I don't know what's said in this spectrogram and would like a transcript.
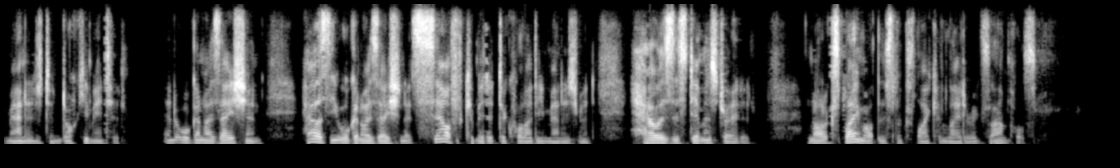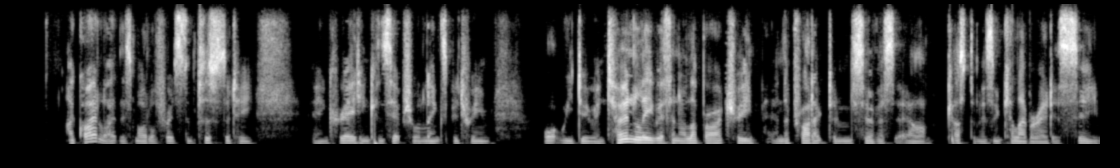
managed and documented? and organization. How is the organization itself committed to quality management? How is this demonstrated? And I'll explain what this looks like in later examples. I quite like this model for its simplicity and creating conceptual links between what we do internally within a laboratory and the product and service our customers and collaborators see.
